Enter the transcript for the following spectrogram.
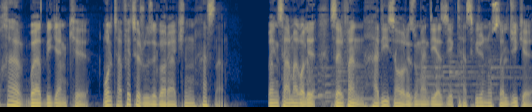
آخر باید بگم که ملتفت روزگار اکنون هستم. و این سرمقاله صرفا حدیث آرزومندی از یک تصویر نوستالژیکه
